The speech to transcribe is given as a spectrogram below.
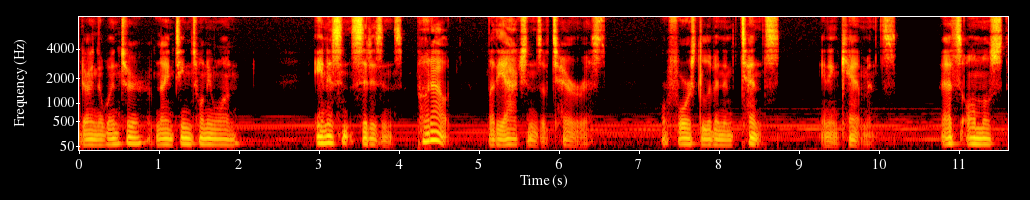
during the winter of 1921, innocent citizens put out by the actions of terrorists were forced to live in tents and encampments. That's almost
